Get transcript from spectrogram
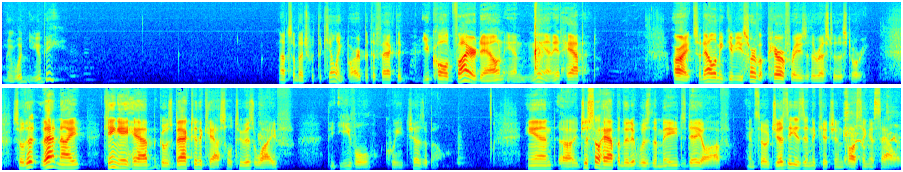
I mean, wouldn't you be? Not so much with the killing part, but the fact that you called fire down and man, it happened. All right, so now let me give you sort of a paraphrase of the rest of the story. So that, that night, King Ahab goes back to the castle to his wife, the evil Queen Jezebel. And uh, it just so happened that it was the maid's day off, and so Jezzy is in the kitchen tossing a salad.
